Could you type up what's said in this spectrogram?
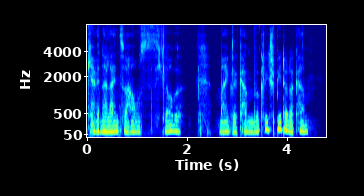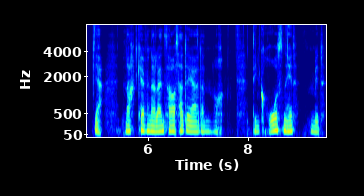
Kevin allein zu Hause, ich glaube, Michael kam wirklich später oder kam, ja, nach Kevin allein zu Hause hatte er dann noch den großen Hit mit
